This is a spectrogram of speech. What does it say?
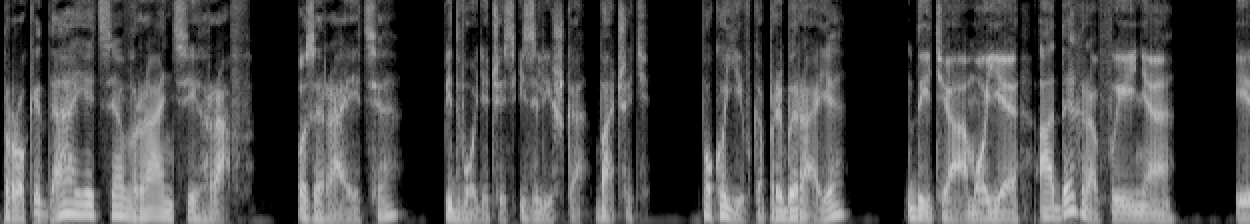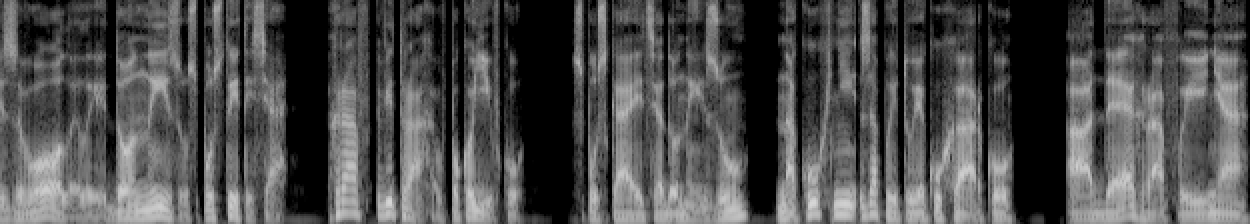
Прокидається вранці граф, озирається, підводячись із ліжка, бачить. Покоївка прибирає. Дитя моє, а де графиня? Ізволили донизу спуститися. Граф відтрахав покоївку. Спускається донизу, на кухні запитує кухарку. А де графиня?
